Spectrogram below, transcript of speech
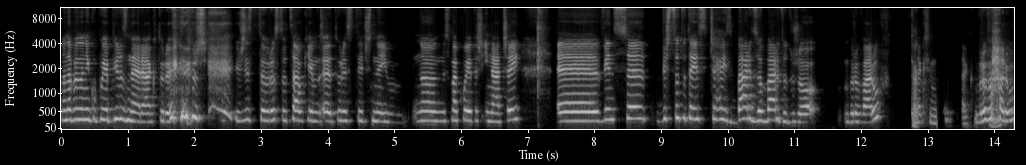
no na pewno nie kupuję Pilsnera, który już, już jest po prostu całkiem e, turystyczny i no, smakuje też inaczej. E, więc wiesz co, tutaj jest, w Czechach jest bardzo, bardzo dużo browarów. Tak. tak się mówi, tak, browarów.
